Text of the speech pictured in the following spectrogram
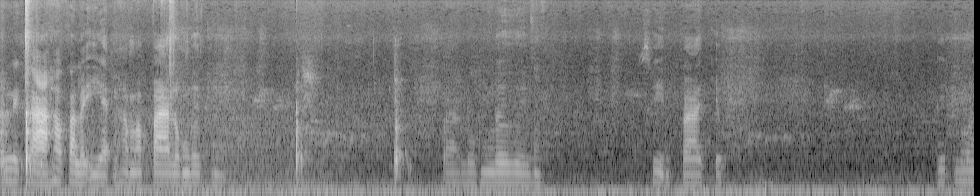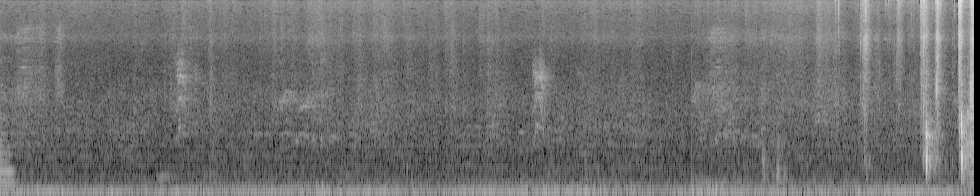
อันนี้ขาเฮาก็ละเอียดแล้วเอามาปลาลงเลยปลาลงเลยสีนปลาจุบติดมือตำ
